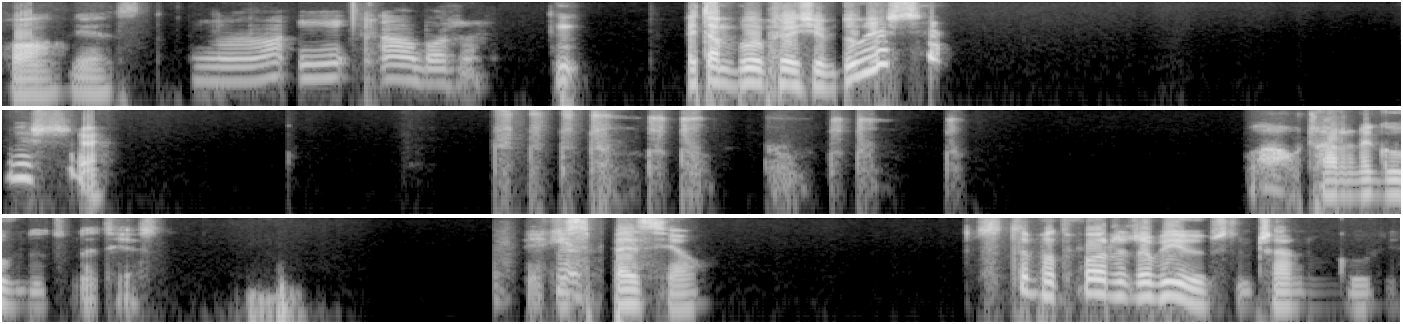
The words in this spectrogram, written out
O, jest. No i... O Boże. I tam było przejście w dół jeszcze? Jeszcze. Wow, czarne gówno tu net jest. Jaki specjał. Co te potwory robiły przy tym czarnym gównie?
